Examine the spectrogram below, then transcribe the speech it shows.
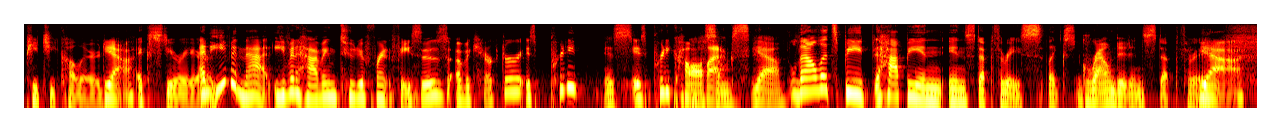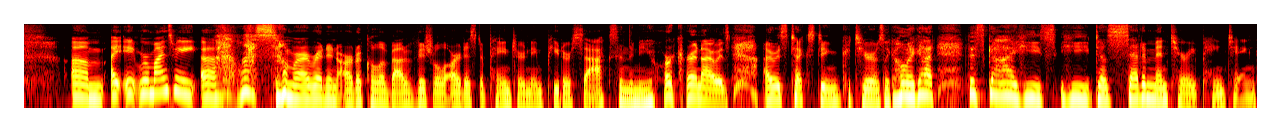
peachy colored Yeah. exterior. And even that, even having two different faces of a character is pretty Is is pretty awesome. complex. Yeah. Now let's be happy in, in step three, like grounded in step three. Yeah. Um, it reminds me. Uh, last summer, I read an article about a visual artist, a painter named Peter Sacks in the New Yorker, and I was I was texting Kateri. I was like, "Oh my god, this guy! He's he does sedimentary painting,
